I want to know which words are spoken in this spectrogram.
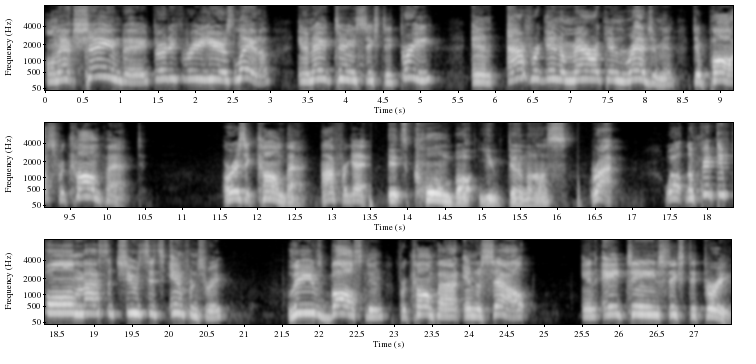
On that same day, 33 years later, in 1863, an African American regiment departs for Compact. Or is it combat? I forget. It's combat, you dumbass. Right. Well, the 54 Massachusetts Infantry leaves Boston for combat in the South in 1863.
